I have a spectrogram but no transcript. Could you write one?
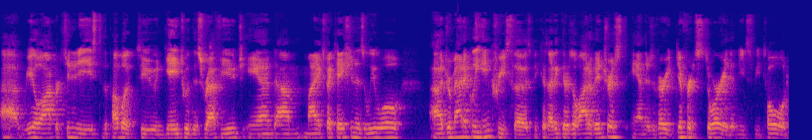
uh, real opportunities to the public to engage with this refuge. And um, my expectation is we will uh, dramatically increase those because I think there's a lot of interest and there's a very different story that needs to be told.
